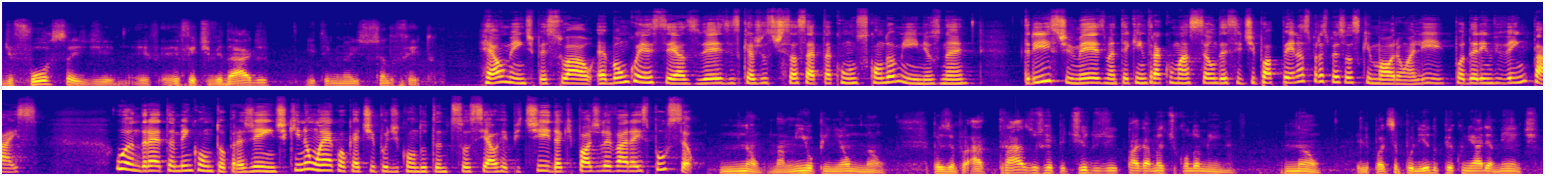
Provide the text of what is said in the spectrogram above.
de força e de efetividade e terminou isso sendo feito. Realmente, pessoal, é bom conhecer às vezes que a justiça acerta com os condomínios, né? Triste mesmo é ter que entrar com uma ação desse tipo apenas para as pessoas que moram ali poderem viver em paz. O André também contou pra gente que não é qualquer tipo de conduta antissocial repetida que pode levar à expulsão. Não, na minha opinião, não. Por exemplo, atrasos repetidos de pagamento de condomínio. Não. Ele pode ser punido pecuniariamente.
